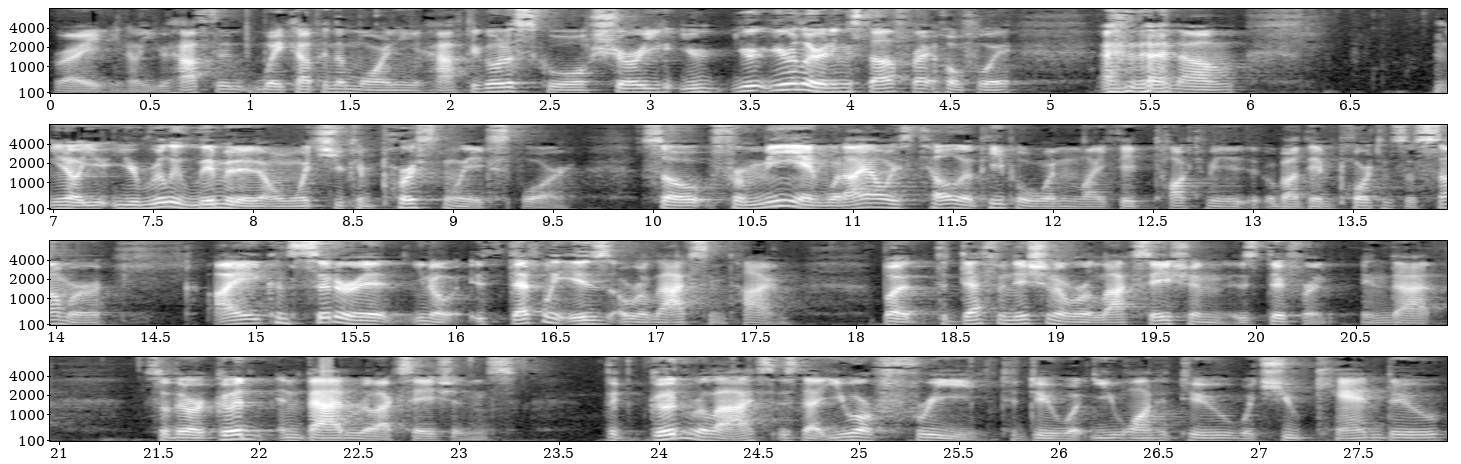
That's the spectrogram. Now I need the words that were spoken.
right? You know, you have to wake up in the morning, you have to go to school. Sure, you, you're you're learning stuff, right? Hopefully, and then um, you know, you- you're really limited on what you can personally explore. So for me, and what I always tell the people when like they talk to me about the importance of summer, I consider it, you know, it definitely is a relaxing time. But the definition of relaxation is different in that, so there are good and bad relaxations. The good relax is that you are free to do what you want to do, what you can do,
